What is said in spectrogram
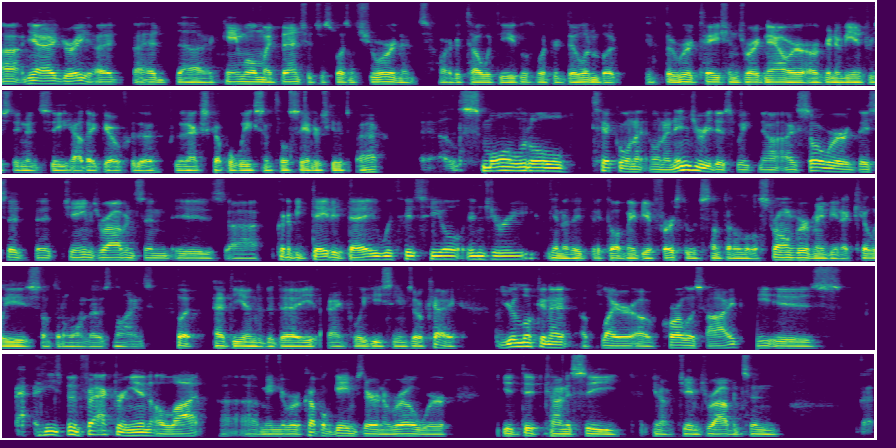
Uh, yeah, I agree. I I had uh, Gainwell on my bench. It just wasn't sure, and it's hard to tell with the Eagles what they're doing. But the rotations right now are, are going to be interesting and see how they go for the for the next couple weeks until Sanders gets back. A small little tick on a, on an injury this week. Now I saw where they said that James Robinson is uh, going to be day to day with his heel injury. You know, they, they thought maybe at first it was something a little stronger, maybe an Achilles, something along those lines. But at the end of the day, thankfully, he seems okay. You're looking at a player of Carlos Hyde. He is he's been factoring in a lot. Uh, I mean, there were a couple games there in a row where you did kind of see, you know, James Robinson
